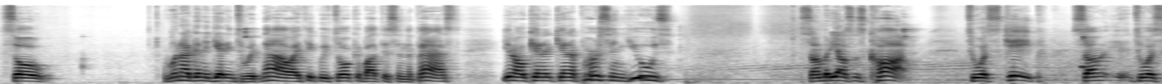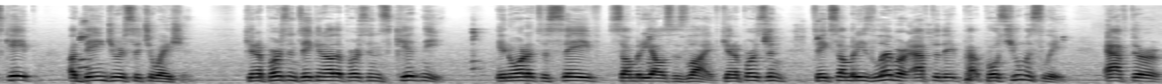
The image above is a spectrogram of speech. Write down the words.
So we're not going to get into it now. I think we've talked about this in the past. You know, can a, can a person use somebody else's car to escape some to escape a dangerous situation? Can a person take another person's kidney in order to save somebody else's life? Can a person take somebody's liver after they posthumously, after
